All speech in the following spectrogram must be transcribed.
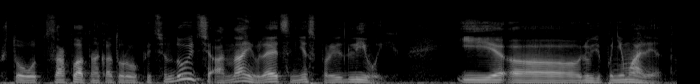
что вот зарплата, на которую вы претендуете, она является несправедливой. И э, люди понимали это.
